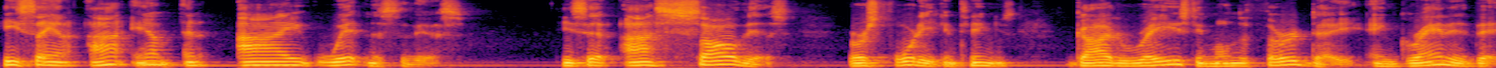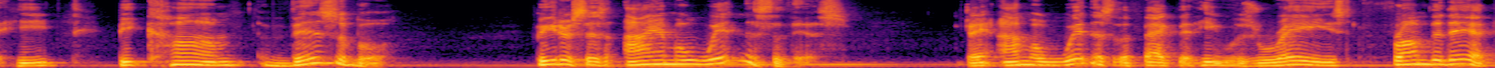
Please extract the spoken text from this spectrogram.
He's saying, I am an eyewitness to this. He said, I saw this. Verse 40 he continues God raised him on the third day and granted that he become visible. Peter says, I am a witness of this. Okay, I'm a witness of the fact that he was raised from the dead.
